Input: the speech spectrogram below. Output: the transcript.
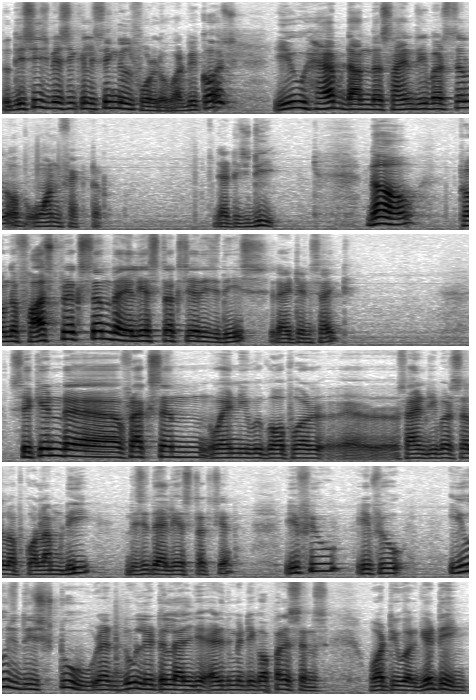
So, this is basically single fold over because you have done the sign reversal of one factor that is d. Now, from the first fraction the alias structure is this right hand side. Second uh, fraction when you go for uh, sign reversal of column D this is the alias structure. If you if you use these two and do little arithmetic operations what you are getting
